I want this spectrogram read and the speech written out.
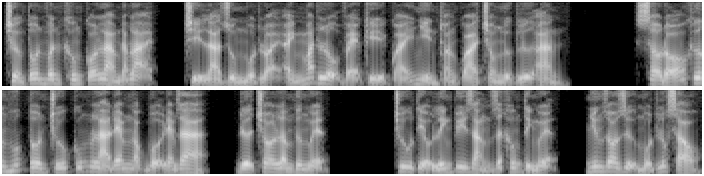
Trường tôn vân không có làm đáp lại, chỉ là dùng một loại ánh mắt lộ vẻ kỳ quái nhìn thoáng qua trong ngực lữ an. Sau đó khương húc tôn chú cũng là đem ngọc bội đem ra, đưa cho lâm thương nguyện chu tiểu linh tuy rằng rất không tình nguyện, nhưng do dự một lúc sau,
